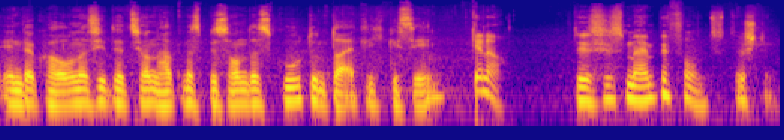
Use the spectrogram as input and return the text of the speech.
in der Corona-Situation hat man es besonders gut und deutlich gesehen? Genau, das ist mein Befund, das stimmt.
